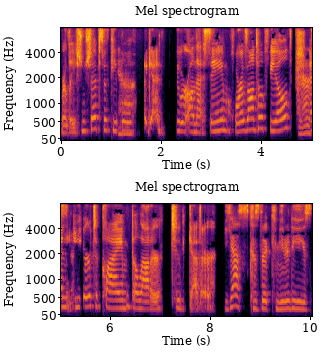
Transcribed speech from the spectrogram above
relationships with people, yeah. again, who are on that same horizontal field yes. and eager to climb the ladder together. Yes, because the communities,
